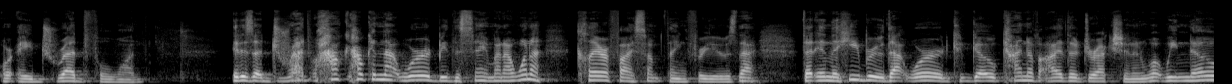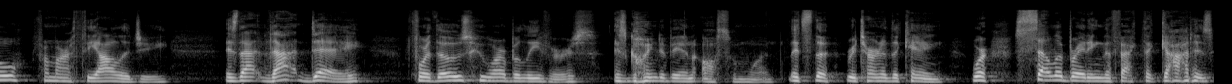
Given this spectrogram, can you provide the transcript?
or a dreadful one. It is a dreadful, how, how can that word be the same? And I want to clarify something for you is that, that in the Hebrew, that word could go kind of either direction. And what we know from our theology is that that day, for those who are believers, is going to be an awesome one. It's the return of the king. We're celebrating the fact that God is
